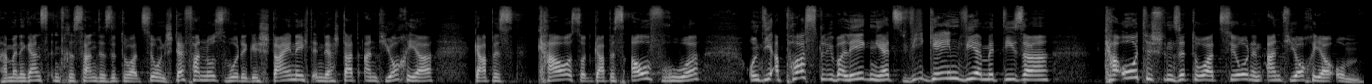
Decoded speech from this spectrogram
haben wir eine ganz interessante Situation. Stephanus wurde gesteinigt. In der Stadt Antiochia gab es Chaos und gab es Aufruhr. Und die Apostel überlegen jetzt, wie gehen wir mit dieser chaotischen Situation in Antiochia um?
